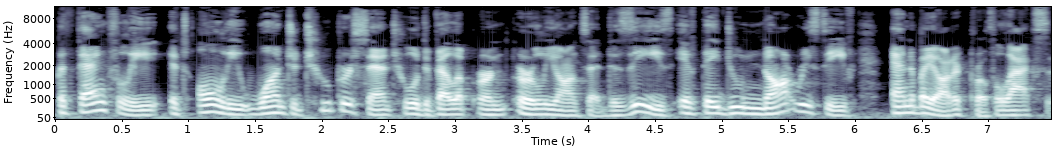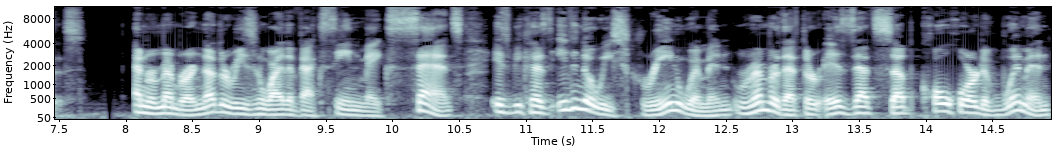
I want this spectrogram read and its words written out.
but thankfully, it's only 1% to 2% who will develop early onset disease if they do not receive antibiotic prophylaxis. And remember, another reason why the vaccine makes sense is because even though we screen women, remember that there is that sub cohort of women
